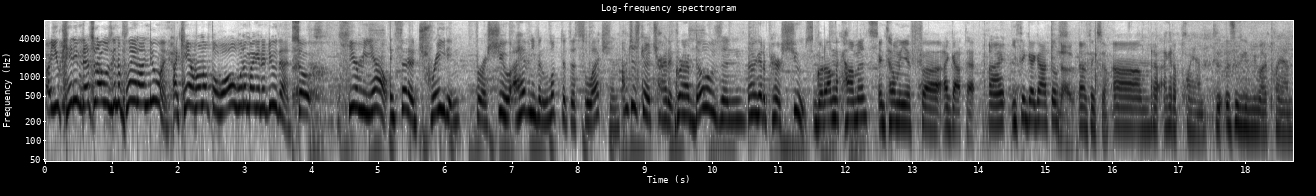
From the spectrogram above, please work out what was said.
Are you kidding? That's what I was gonna plan on doing. I can't run up the wall. What am I gonna do then? So, hear me out. Instead of trading for a shoe, I haven't even looked at the selection. I'm just gonna try to grab those and now I got a pair of shoes. Go down in the comments and tell me if uh, I got that. All right, you think I got those? No. I don't think so. Um, I got a- I got a plan. This is gonna be my plan.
